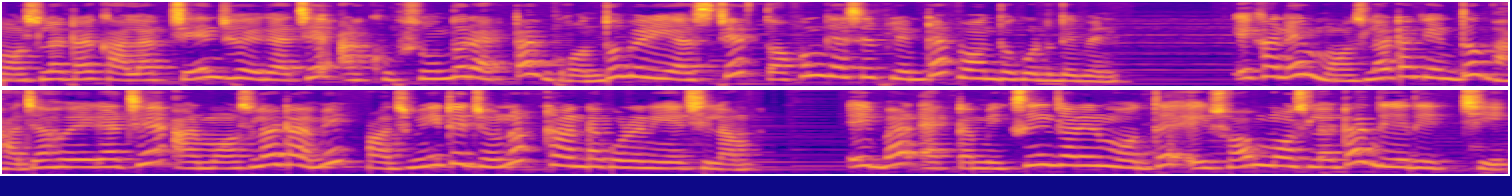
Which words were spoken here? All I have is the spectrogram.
মশলাটার কালার চেঞ্জ হয়ে গেছে আর খুব সুন্দর একটা গন্ধ বেরিয়ে আসছে, তখন গ্যাসের ফ্লেমটা বন্ধ করে দেবেন। এখানে মশলাটা কিন্তু ভাজা হয়ে গেছে আর মশলাটা আমি পাঁচ মিনিটের জন্য ঠান্ডা করে নিয়েছিলাম। এইবার একটা মিক্সিং জারের মধ্যে এই সব মশলাটা দিয়ে দিচ্ছি।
